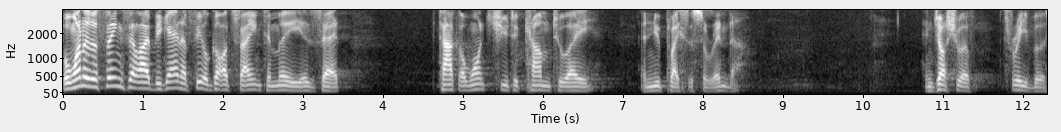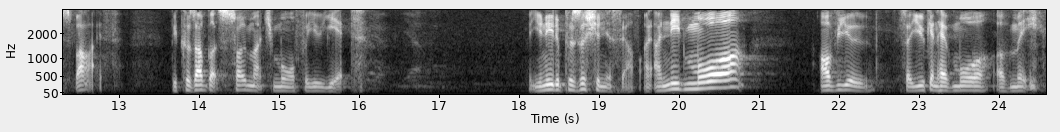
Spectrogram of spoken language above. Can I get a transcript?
But one of the things that I began to feel God saying to me is that, Tak, I want you to come to a, a new place of surrender. In Joshua 3, verse 5, because I've got so much more for you yet. But you need to position yourself. I, I need more of you so you can have more of me.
